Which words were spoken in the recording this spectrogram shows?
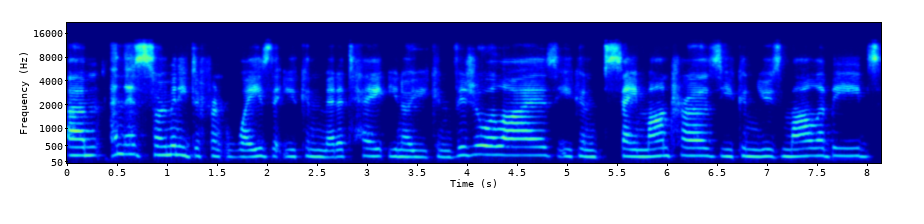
Um, and there's so many different ways that you can meditate. You know you can visualize you can say mantras you can use mala beads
